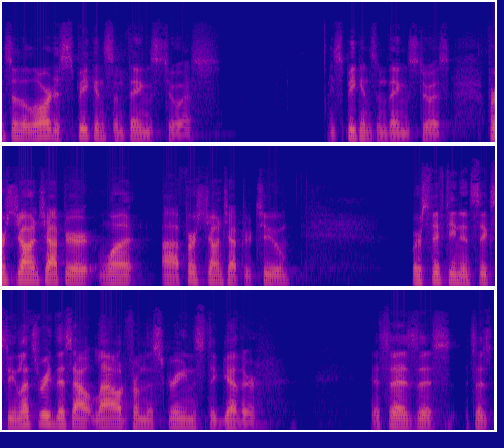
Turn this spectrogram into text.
And so the Lord is speaking some things to us. He's speaking some things to us. First John chapter 1 uh, 1 John chapter 2 verse 15 and 16. Let's read this out loud from the screens together. It says this. It says,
